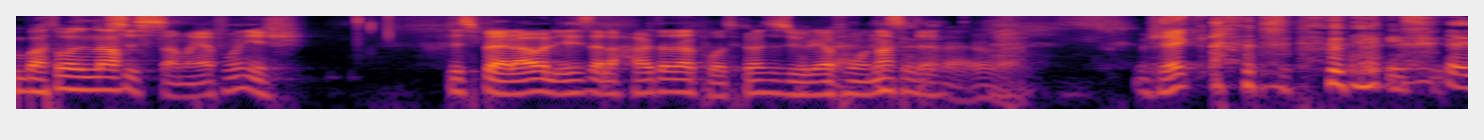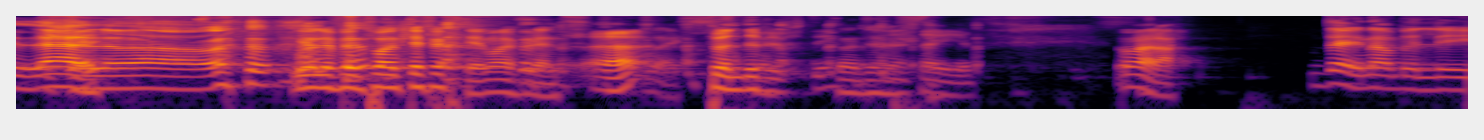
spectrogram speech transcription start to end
Imbagħad ulna. Sissa ma jafunix. Tispera u li jizda l-aħħar ta' podcast iżur jafun aktar. Mux hekk? La, la. You live in 2050, my friend. 2050? Eh? 2050. Mela, dejna billi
